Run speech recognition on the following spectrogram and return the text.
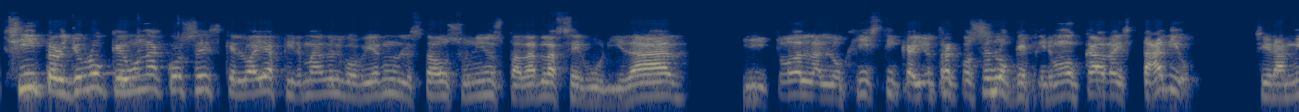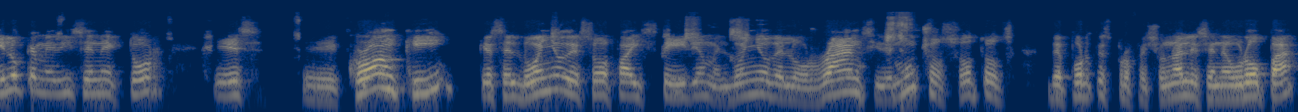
Sí, pero yo creo que una cosa es que lo haya firmado el gobierno de los Estados Unidos para dar la seguridad, y toda la logística y otra cosa es lo que firmó cada estadio. Si a mí lo que me dice Héctor es eh, Cronky, que es el dueño de SoFi Stadium, el dueño de los Rams y de muchos otros deportes profesionales en Europa,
